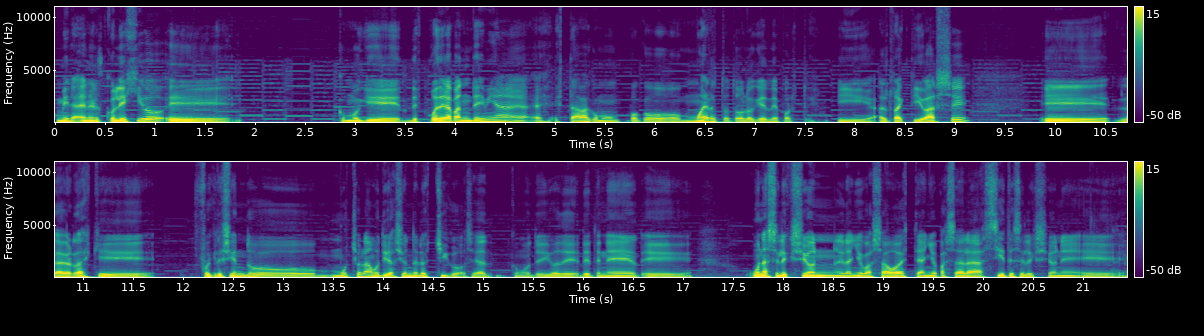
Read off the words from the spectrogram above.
Mira, en el colegio, eh, como que después de la pandemia eh, estaba como un poco muerto todo lo que es deporte. Y al reactivarse, eh, la verdad es que fue creciendo mucho la motivación de los chicos. O sea, como te digo, de, de tener eh, una selección el año pasado, a este año pasar a siete selecciones, eh,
